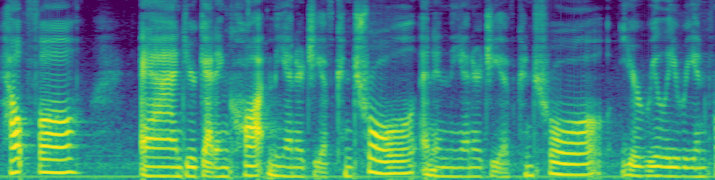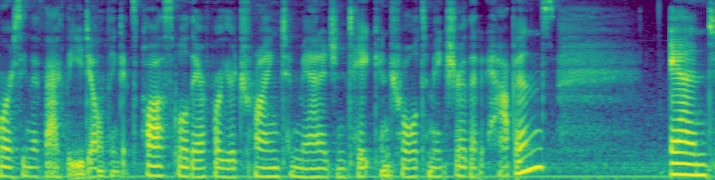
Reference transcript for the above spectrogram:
helpful and you're getting caught in the energy of control. And in the energy of control, you're really reinforcing the fact that you don't think it's possible. Therefore, you're trying to manage and take control to make sure that it happens. And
